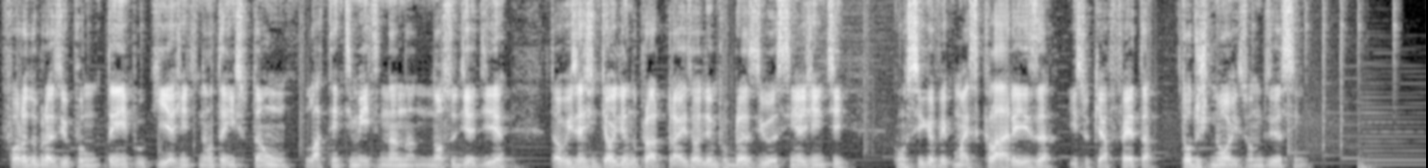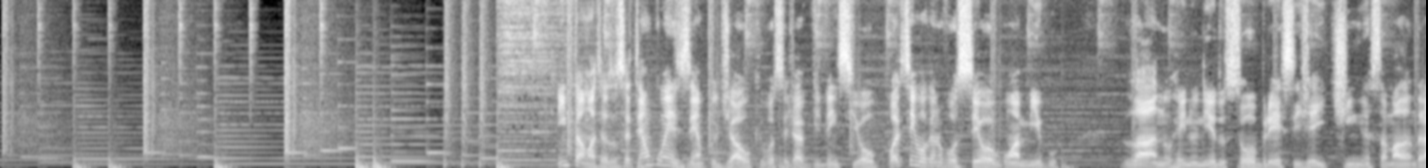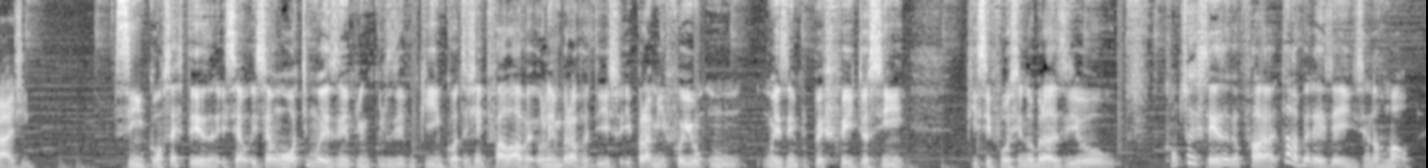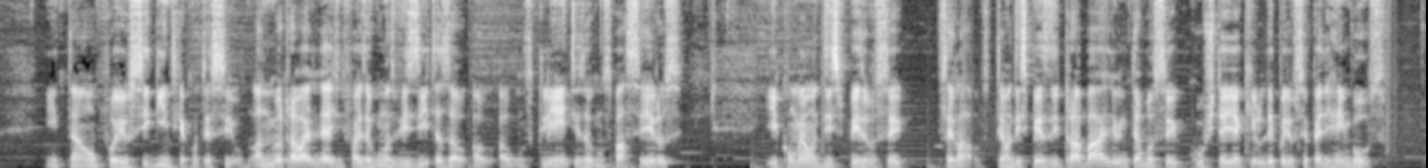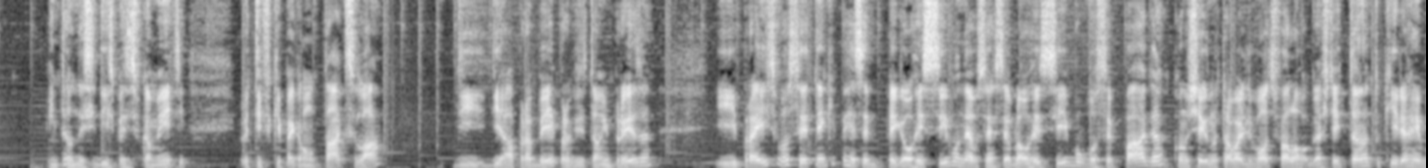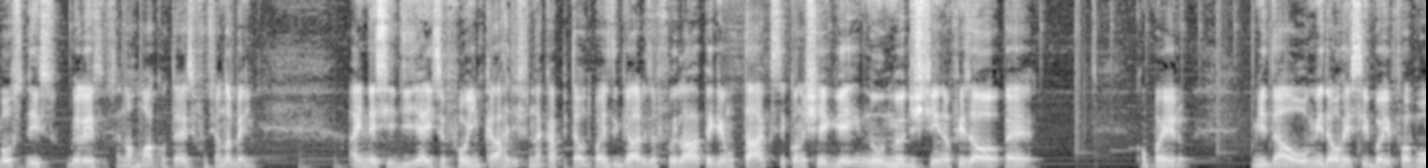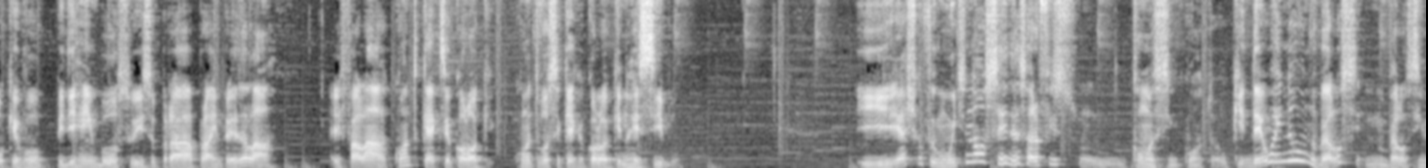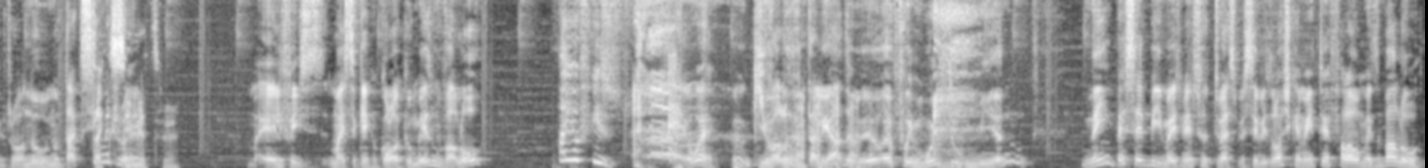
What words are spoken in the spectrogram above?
fora do Brasil por um tempo, que a gente não tem isso tão latentemente no nosso dia a dia, talvez a gente olhando para trás, olhando para o Brasil assim, a gente consiga ver com mais clareza isso que afeta todos nós, vamos dizer assim. Então, Matheus, você tem algum exemplo de algo que você já vivenciou? Pode ser envolvendo você ou algum amigo lá no Reino Unido sobre esse jeitinho, essa malandragem? Sim, com certeza. Isso é, isso é um ótimo exemplo, inclusive, que enquanto a gente falava, eu lembrava disso, e para mim foi um, um, um, exemplo perfeito, assim, que se fosse no Brasil, com certeza eu ia falar, tá, beleza, é isso, é normal. Então foi o seguinte que aconteceu. Lá no meu trabalho, né, a gente faz algumas visitas a, a, a alguns clientes, alguns parceiros, e como é uma despesa, você sei lá, tem uma despesa de trabalho, então você custeia aquilo, depois você pede reembolso. Então, nesse dia especificamente, eu tive que pegar um táxi lá, de, de A para B, para visitar uma empresa. E para isso você tem que receber, pegar o recibo, né? Você recebe lá o recibo, você paga. Quando chega no trabalho de volta, você fala: Ó, gastei tanto, queria reembolso disso. Beleza, isso é normal, acontece, funciona bem. Aí nesse dia, isso foi em Cardiff, na capital do país de Gales, eu fui lá, peguei um táxi. Quando cheguei no meu destino, eu fiz: Ó, é, companheiro, me dá o, me dá o recibo aí, por favor, que eu vou pedir reembolso isso pra, pra empresa lá. Ele fala: ah, quanto quer que você coloque? Quanto você quer que eu coloque no recibo? E acho que eu fui muito inocente nessa hora. Eu fiz. Como assim, quanto? O que deu aí no, no, veloci, no velocímetro, no, no taxímetro. É. taxímetro. É. Ele fez, mas você quer que eu coloque o mesmo valor? Aí eu fiz. É, ué, que valor, tá ligado? Eu, eu fui muito. Eu nem percebi, mas mesmo se eu tivesse percebido, logicamente eu ia falar o mesmo valor.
